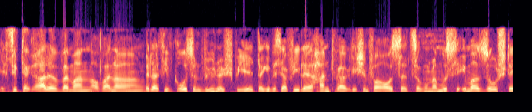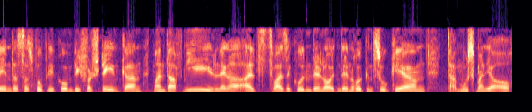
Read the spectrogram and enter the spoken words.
Es gibt ja gerade, wenn man auf einer relativ großen Bühne spielt, da gibt es ja viele handwerkliche Voraussetzungen. Man muss immer so stehen, dass das Publikum dich verstehen kann. Man darf nie länger als zwei Sekunden den Leuten den Rücken zukehren. Da muss man ja auch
